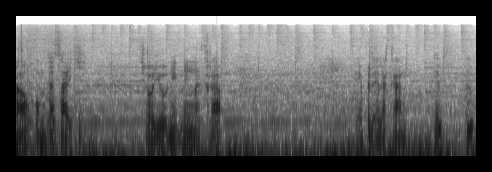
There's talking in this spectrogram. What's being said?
ดี๋ยวผมจะใส่โชยุนิดนึงนะครับเทไปเลยละกันปึ๊บปึ๊บ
